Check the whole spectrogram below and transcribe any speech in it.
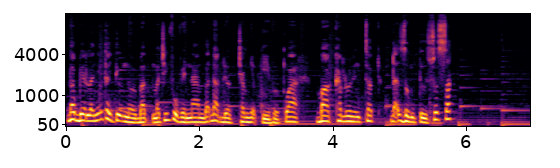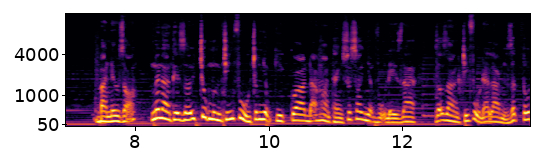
đặc biệt là những thành tựu nổi bật mà chính phủ Việt Nam đã đạt được trong nhiệm kỳ vừa qua, bà Caroline Tuck đã dùng từ xuất sắc. Bà nêu rõ, Ngân hàng Thế giới chúc mừng chính phủ trong nhiệm kỳ qua đã hoàn thành xuất sắc nhiệm vụ đề ra, rõ ràng chính phủ đã làm rất tốt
